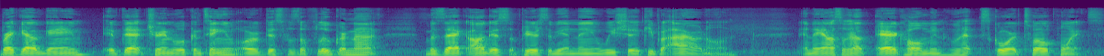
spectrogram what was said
breakout game. If that trend will continue, or if this was a fluke or not. But Zach Auguste appears to be a name we should keep an eye out on. And they also have Aric Holman, who scored 12 points.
